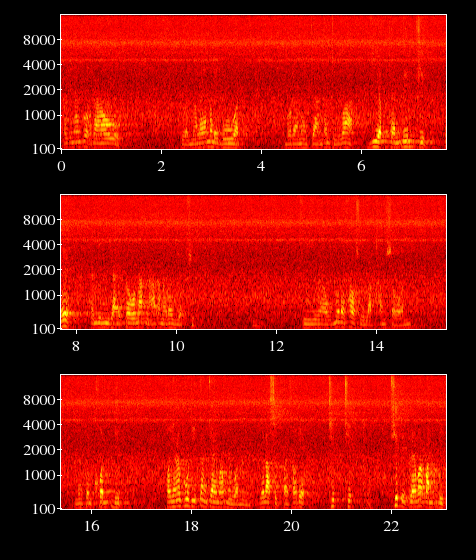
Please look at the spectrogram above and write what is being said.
เพราะฉะนั้นพวกเราเกิดมาแล้วไม่ได้บวชโบราณอาจารย์ท่านถือว่า เหยียบแผ่นดินผิด เอ๊ะแผ่นดินใหญ่โตนักหนาทำไมเราเหยียบผิด คือเราไม่ได้เข้าสู่หลักคำสอนยังเป็นคนดิบ เพราะฉะนั้นผู้ที่ตั้งใจมาบวชเวลาศึกไปเขาเรียกทิศทิศทิศอีกแปลว่าบัณฑิต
